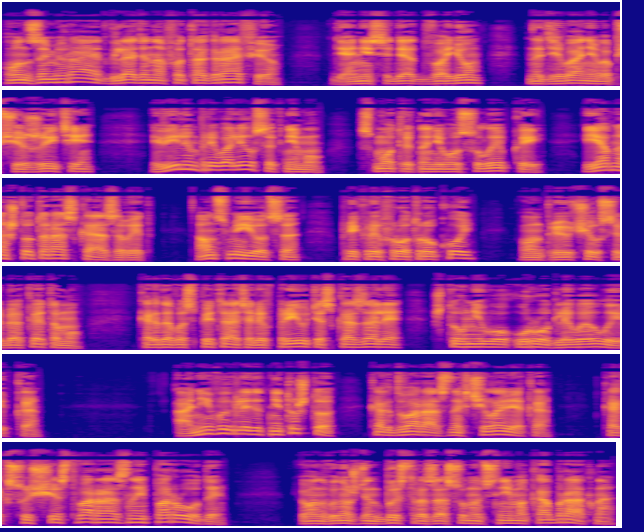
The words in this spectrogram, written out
Он замирает, глядя на фотографию, где они сидят вдвоем на диване в общежитии. Вильям привалился к нему, смотрит на него с улыбкой, явно что-то рассказывает, а он смеется, прикрыв рот рукой, он приучил себя к этому, когда воспитатели в приюте сказали, что у него уродливая улыбка. Они выглядят не то что как два разных человека, как существа разной породы, и он вынужден быстро засунуть снимок обратно,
